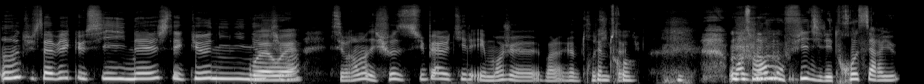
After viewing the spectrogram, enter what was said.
hein, tu savais que s'il neige, c'est que ni ni ni, Ouais, tu ouais. vois. C'est vraiment des choses super utiles et moi je voilà, j'aime trop TikTok. Moi, en ce moment, mon feed, il est trop sérieux.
